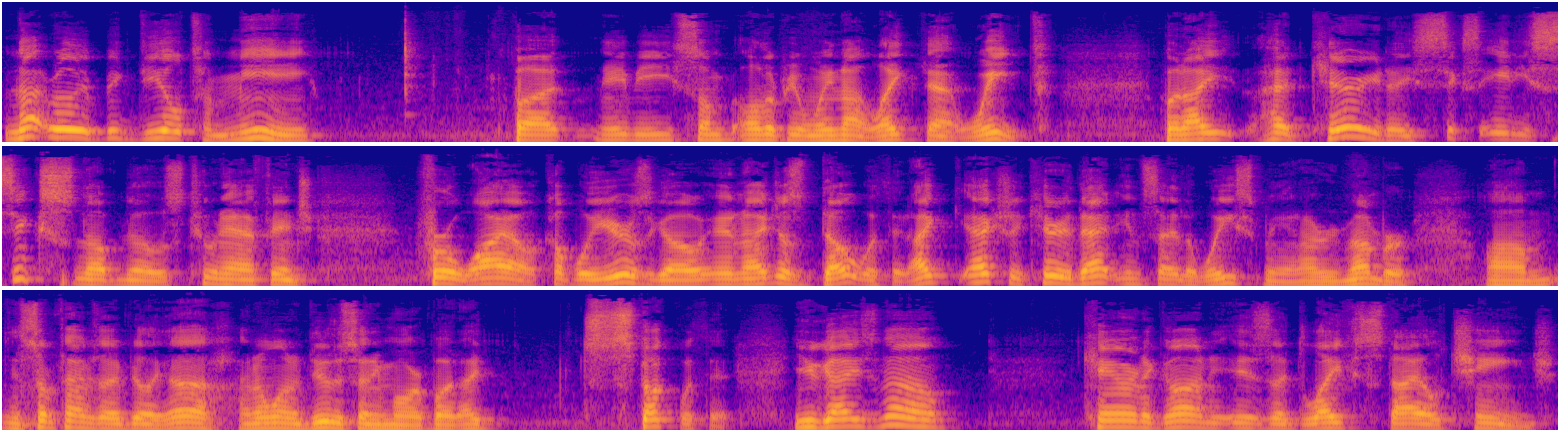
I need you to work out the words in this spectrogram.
Not really a big deal to me, but maybe some other people may not like that weight. But I had carried a 686 snub nose, two and a half inch, for a while, a couple years ago, and I just dealt with it. I actually carried that inside the waistband, I remember. Um, and sometimes I'd be like, ugh, I don't want to do this anymore, but I stuck with it. You guys know, carrying a gun is a lifestyle change.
